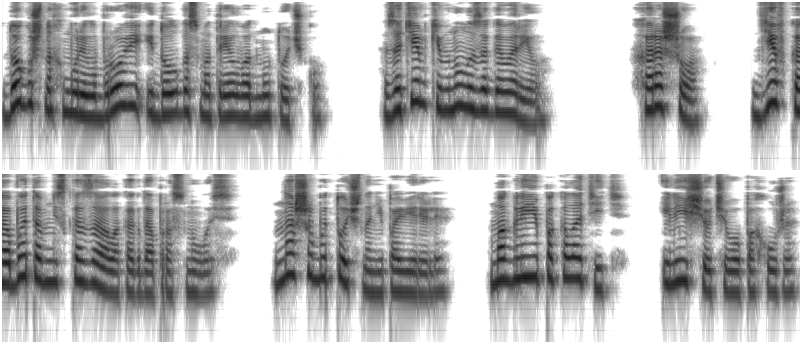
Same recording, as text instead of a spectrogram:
Догуш нахмурил брови и долго смотрел в одну точку. Затем кивнул и заговорил. Хорошо. Девка об этом не сказала, когда проснулась. Наши бы точно не поверили. Могли и поколотить. Или еще чего похуже.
